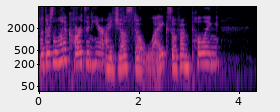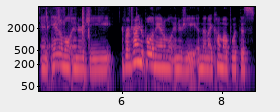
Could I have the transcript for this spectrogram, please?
But there's a lot of cards in here I just don't like. So if I'm pulling an animal energy, if I'm trying to pull an animal energy and then I come up with this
